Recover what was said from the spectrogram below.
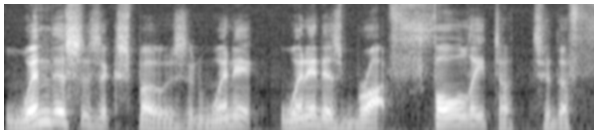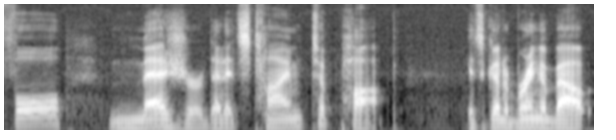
when this is exposed and when it when it is brought fully to, to the full measure that it's time to pop, it's going to bring about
